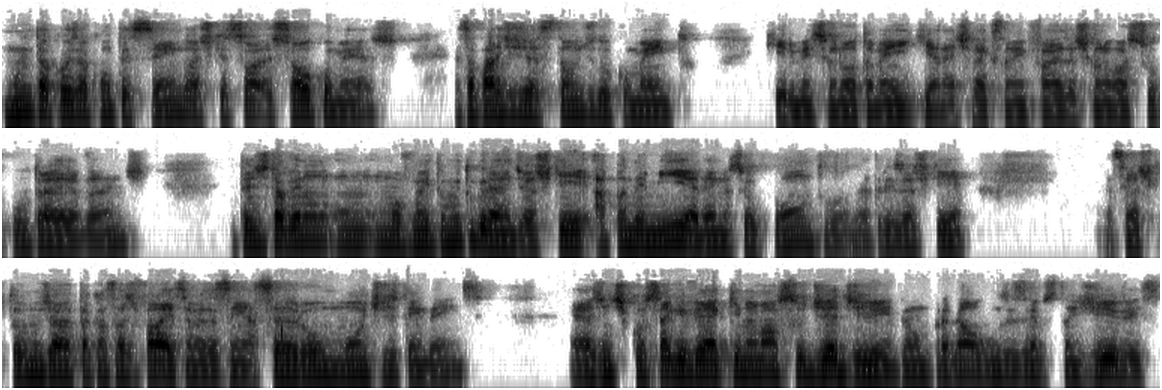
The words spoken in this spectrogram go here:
muita coisa acontecendo, acho que é só, é só o começo. Essa parte de gestão de documento que ele mencionou também e que a Netflix também faz, acho que é um negócio ultra relevante. Então, a gente está vendo um, um, movimento muito grande. Eu acho que a pandemia, né, no seu ponto, eu acho que assim, acho que todo mundo já está cansado de falar isso, mas assim acelerou um monte de tendência. É, a gente consegue ver aqui no nosso dia a dia. Então, para dar alguns exemplos tangíveis,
